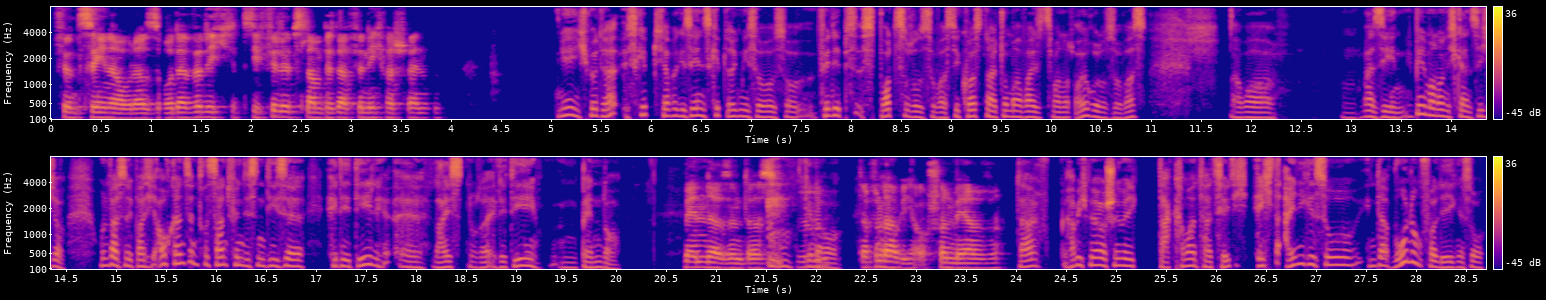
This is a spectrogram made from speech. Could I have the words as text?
für einen Zehner oder so. Da würde ich jetzt die Philips-Lampe dafür nicht verschwenden. Nee, ich würde, es gibt, ich habe gesehen, es gibt irgendwie so, so Philips Spots oder sowas, die kosten halt dummerweise 200 Euro oder sowas. Aber hm, mal sehen, ich bin mir noch nicht ganz sicher. Und was, was ich auch ganz interessant finde, sind diese LED-Leisten oder LED-Bänder. Bänder sind das. genau. Mhm. Davon ja. habe ich auch schon mehrere. Da habe ich mir auch schon überlegt, da kann man tatsächlich echt einiges so in der Wohnung verlegen, so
